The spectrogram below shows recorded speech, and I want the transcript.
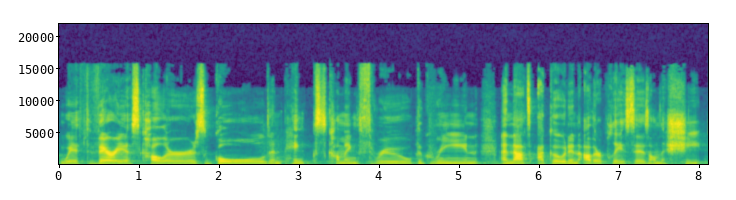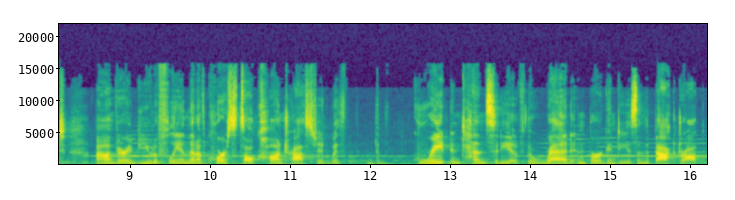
with various colors, gold and pinks coming through the green and that's echoed in other places on the sheet uh, very beautifully. And then of course it's all contrasted with the great intensity of the red and burgundies in the backdrop,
